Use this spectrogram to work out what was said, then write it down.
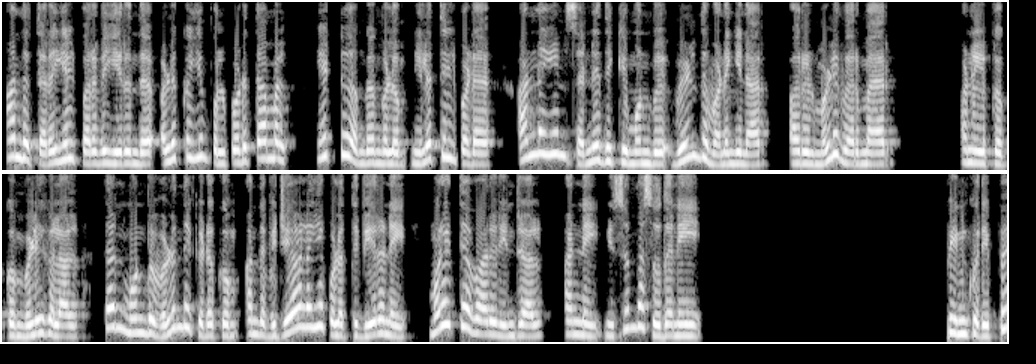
அந்த தரையில் பரவியிருந்த அழுக்கையும் புல்படுத்தாமல் எட்டு அங்கங்களும் நிலத்தில் பட அன்னையின் சந்நிதிக்கு முன்பு வீழ்ந்து வணங்கினார் அருள்மொழிவர்மர். அனல் கக்கும் விழிகளால் தன் முன்பு விழுந்து கிடக்கும் அந்த விஜயாலய குலத்து வீரனை முறைத்தவாறு நின்றாள் அன்னை நிசும்ப சுதனி பின் குறிப்பு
